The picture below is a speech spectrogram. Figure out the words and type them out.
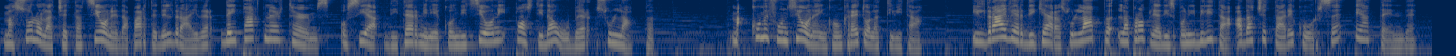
ma solo l'accettazione da parte del driver dei partner terms, ossia di termini e condizioni posti da Uber sull'app. Ma come funziona in concreto l'attività? Il driver dichiara sull'app la propria disponibilità ad accettare corse e attende.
